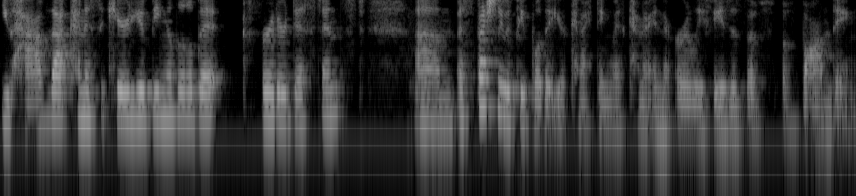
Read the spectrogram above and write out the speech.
you have that kind of security of being a little bit further distanced. Um, especially with people that you're connecting with kind of in the early phases of, of bonding.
